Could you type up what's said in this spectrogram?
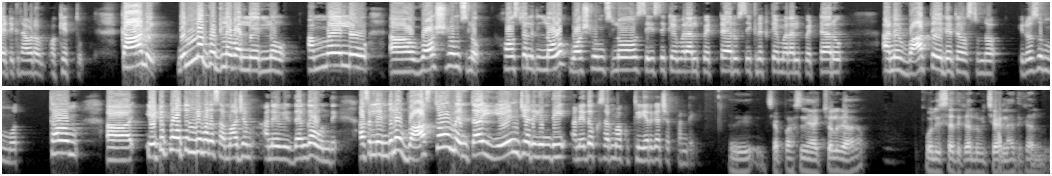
బయటికి రావడం ఒక ఎత్తు. కానీ నిన్న గుడ్ల వల్లేరులో అమ్మాయిలు వాష్రూమ్స్లో హాస్టల్లో వాష్రూమ్స్లో సీసీ కెమెరాలు పెట్టారు సీక్రెట్ కెమెరాలు పెట్టారు అనే వార్త ఏదైతే వస్తుందో ఈరోజు మొత్తం ఎటుపోతుంది మన సమాజం అనే విధంగా ఉంది. అసలు ఇందులో వాస్తవం ఎంత ఏం జరిగింది అనేది ఒకసారి మాకు క్లియర్గా చెప్పండి చెప్పాల్సింది యాక్చువల్గా పోలీస్ అధికారులు విచారణ అధికారులు.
